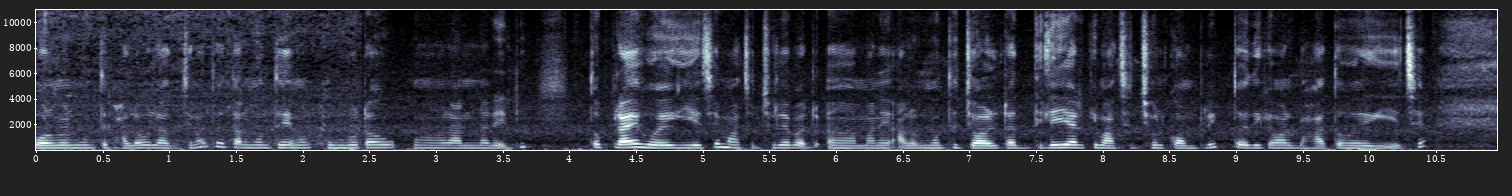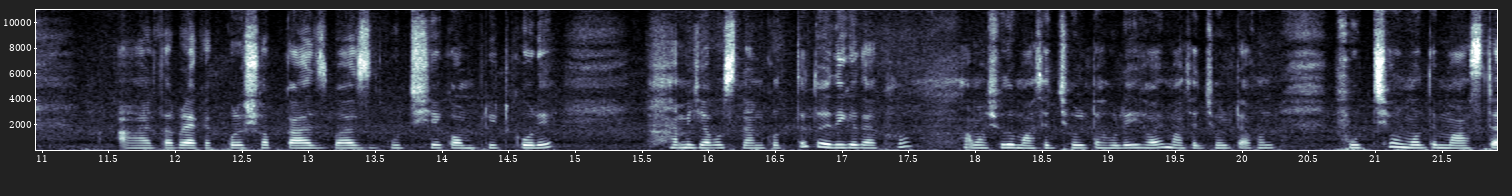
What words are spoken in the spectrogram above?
গরমের মধ্যে ভালোও লাগছে না। তো তার মধ্যে আমার কুমড়োটাও রান্না রেডি তো প্রায় হয়ে গিয়েছে মাছের ঝোলে। এবার মানে আলুর মধ্যে জলটা দিলেই আর কি মাছের ঝোল কমপ্লিট তো এদিকে আমার ভাতও হয়ে গিয়েছে। আর তারপর এক এক করে সব কাজ বাজ গুছিয়ে কমপ্লিট করে আমি যাব স্নান করতে। তো এদিকে দেখো, আমার শুধু মাছের ঝোলটা হলেই হয়। মাছের ঝোলটা এখন ফুটছে, ওর মধ্যে মাছটা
